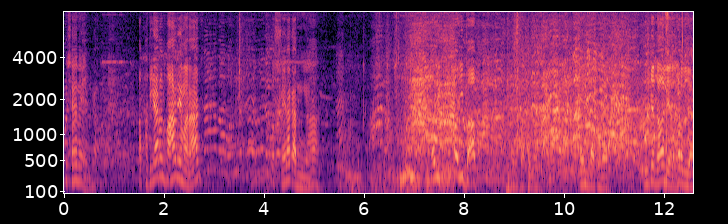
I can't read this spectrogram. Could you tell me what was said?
कुछ है। नहीं अब हथियार बाहर दे महाराज तो सेना का आदमी है अरे अरे बाप। अरे बाप अरे बाप। उनके दल लिया। पकड़ लिया।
